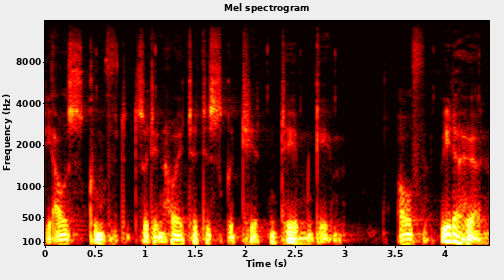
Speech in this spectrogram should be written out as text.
die Auskunft zu den heute diskutierten Themen geben. Auf Wiederhören!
